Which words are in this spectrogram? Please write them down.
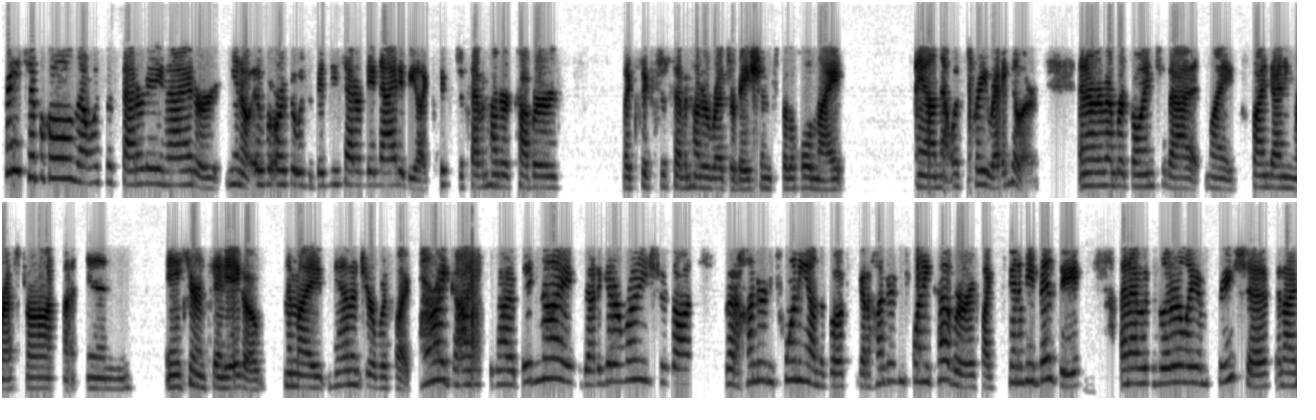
pretty typical. That was a Saturday night or, you know, if, or if it was a busy Saturday night, it'd be like six to 700 covers, like six to 700 reservations for the whole night. And that was pretty regular. And I remember going to that like fine dining restaurant in, in here in San Diego. And my manager was like, all right, guys, we got a big night. We got to get our running shoes on. Got 120 on the books. Got 120 covers. Like, it's going to be busy. And I was literally in pre shift and I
